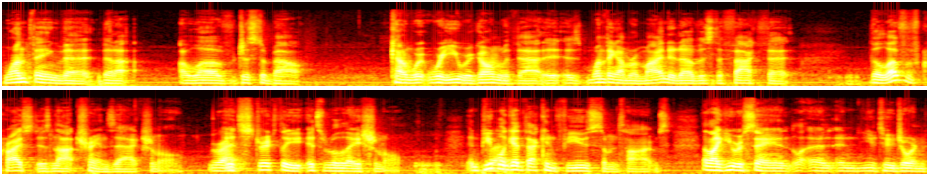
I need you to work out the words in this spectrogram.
One thing that that I, I love just about kind of where, where you were going with that is one thing I'm reminded of is the fact that the love of Christ is not transactional. Right. It's strictly it's relational, and people Right. get that confused sometimes. And like you were saying, and, and you too, Jordan,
